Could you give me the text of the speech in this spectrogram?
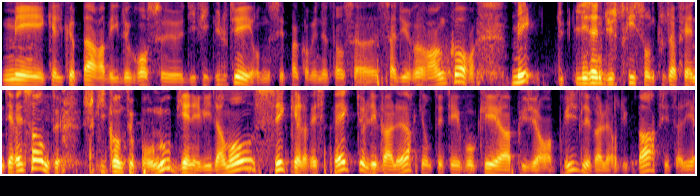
mais quelque part avec de grosses difficultés. On ne sait pas combien de temps ça durera encore. Mais les industries sont tout à fait intéressantes. Ce qui compte pour nous, bien évidemment, c'est qu'elles respectent les valeurs qui ont été évoquées à plusieurs reprises, les valeurs du parc, c'est-à-dire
